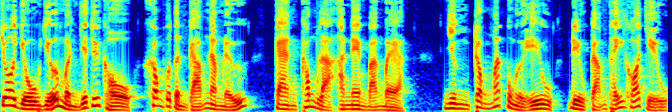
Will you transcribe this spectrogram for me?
Cho dù giữa mình với Tuyết Hồ không có tình cảm nam nữ, càng không là anh em bạn bè, nhưng trong mắt của người yêu đều cảm thấy khó chịu.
